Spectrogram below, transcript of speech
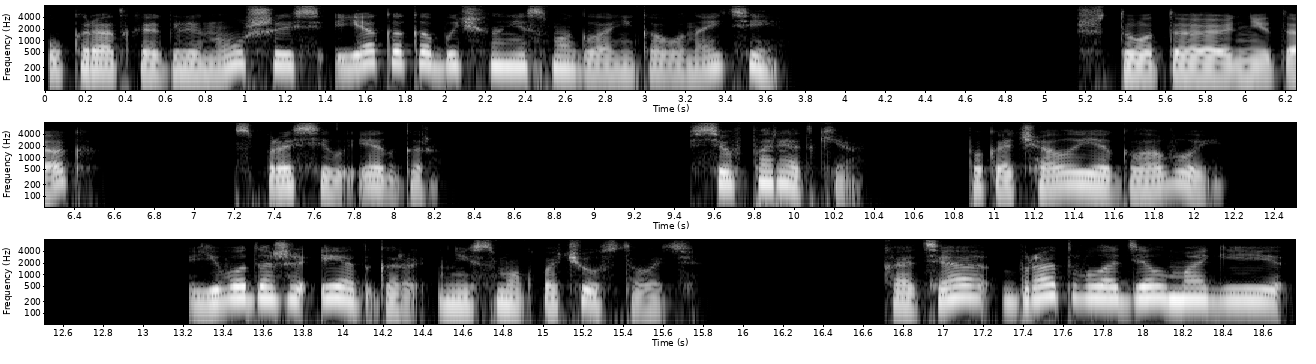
Украдкой оглянувшись, я, как обычно, не смогла никого найти. «Что-то не так?» — спросил Эдгар. «Все в порядке», — покачала я головой. Его даже Эдгар не смог почувствовать. Хотя брат владел магией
